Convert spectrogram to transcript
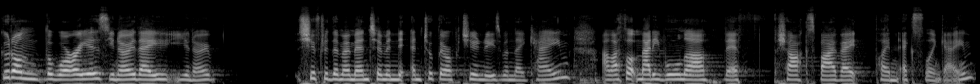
good on the Warriors. You know, they, you know, shifted the momentum and, and took their opportunities when they came. Um, I thought Matty Woolner, their Sharks five eight, played an excellent game.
